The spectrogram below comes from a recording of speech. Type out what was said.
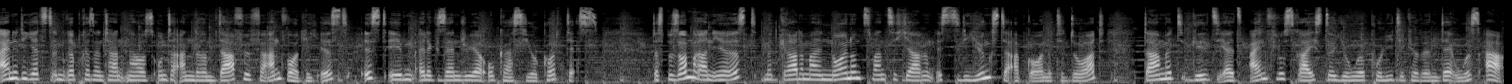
Eine, die jetzt im Repräsentantenhaus unter anderem dafür verantwortlich ist, ist eben Alexandria Ocasio-Cortez. Das Besondere an ihr ist, mit gerade mal 29 Jahren ist sie die jüngste Abgeordnete dort. Damit gilt sie als einflussreichste junge Politikerin der USA.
